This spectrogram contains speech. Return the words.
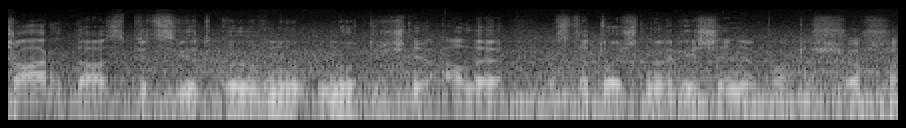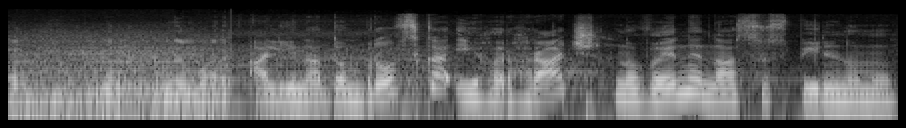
шар да, з підсвіткою внутрішньо, але остаточного рішення поки що ще ну, немає. Аліна Домбровська, Ігор Грач. Новини на Суспільному.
